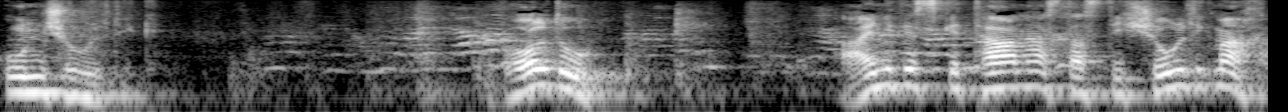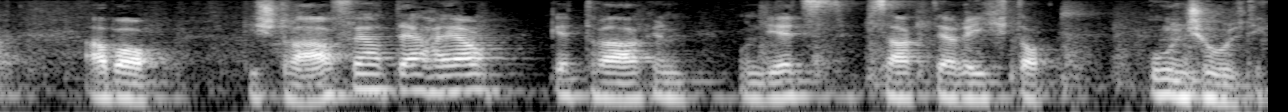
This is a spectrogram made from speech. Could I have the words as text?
unschuldig. Obwohl du einiges getan hast, das dich schuldig macht, aber die Strafe hat der Herr getragen und jetzt sagt der Richter, unschuldig.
